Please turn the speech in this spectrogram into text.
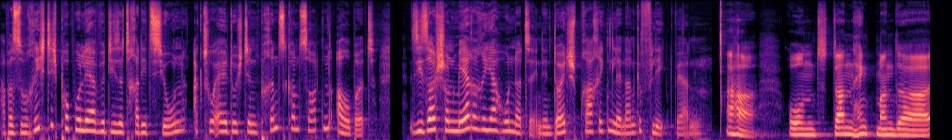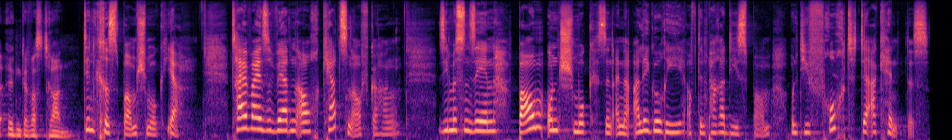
Aber so richtig populär wird diese Tradition aktuell durch den Prinzkonsorten Albert. Sie soll schon mehrere Jahrhunderte in den deutschsprachigen Ländern gepflegt werden. Aha. Und dann hängt man da irgendetwas dran. Den Christbaumschmuck, ja. Teilweise werden auch Kerzen aufgehangen. Sie müssen sehen, Baum und Schmuck sind eine Allegorie auf den Paradiesbaum und die Frucht der Erkenntnis.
